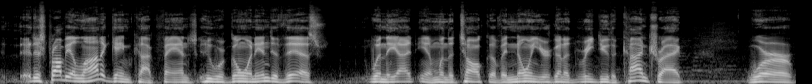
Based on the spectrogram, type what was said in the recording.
there's probably a lot of Gamecock fans who were going into this when the you know, when the talk of and knowing you're going to redo the contract were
